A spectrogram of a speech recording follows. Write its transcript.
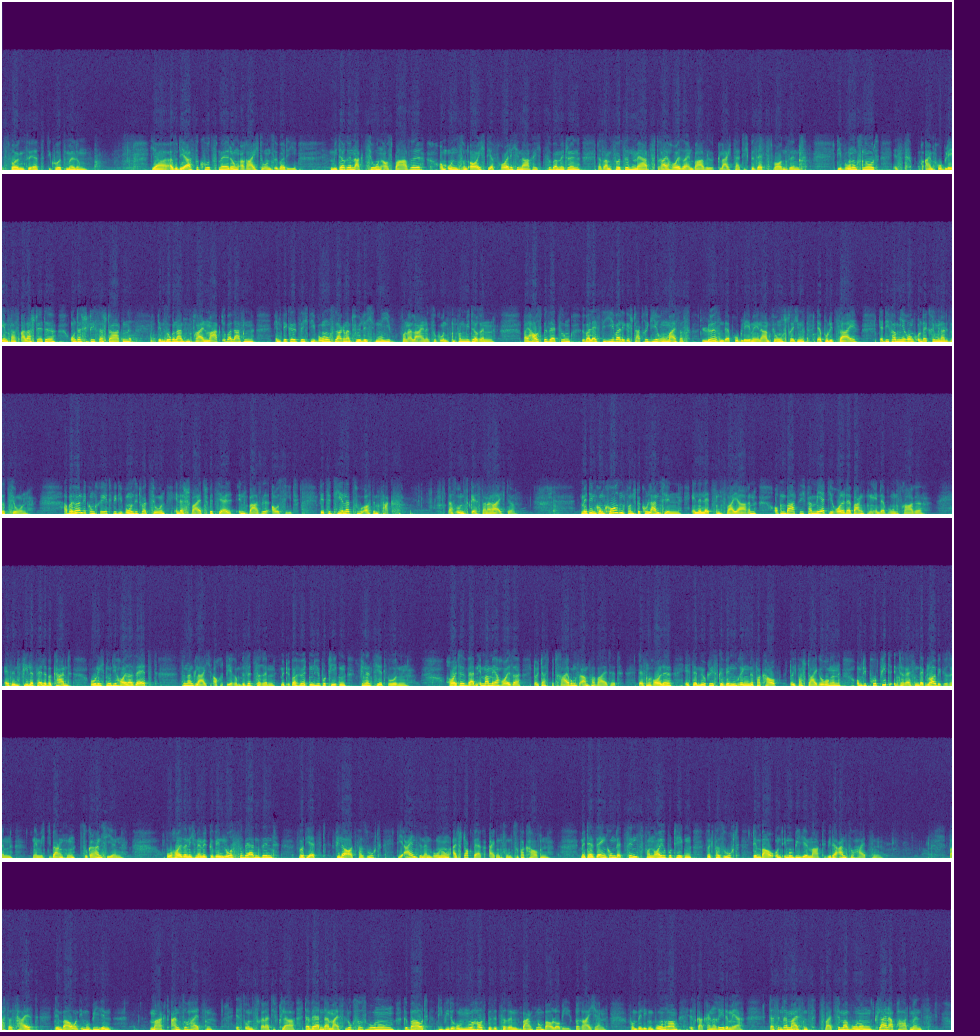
Jetzt folgen zuerst die Kurzmeldungen. Ja, also die erste Kurzmeldung erreichte uns über die Mieterinnenaktion aus Basel, um uns und euch die erfreuliche Nachricht zu übermitteln, dass am 14. März drei Häuser in Basel gleichzeitig besetzt worden sind. Die Wohnungsnot ist ein Problem fast aller Städte unterschiedlichster Staaten. Dem sogenannten freien Markt überlassen, entwickelt sich die Wohnungslage natürlich nie von alleine zugunsten von Mieterinnen. Bei Hausbesetzung überlässt die jeweilige Stadtregierung meist das Lösen der Probleme in Anführungsstrichen der Polizei, der Diffamierung und der Kriminalisation. Aber hören wir konkret, wie die Wohnsituation in der Schweiz, speziell in Basel, aussieht. Wir zitieren dazu aus dem Fax, das uns gestern erreichte. Mit den Konkursen von Spekulantinnen in den letzten zwei Jahren offenbart sich vermehrt die Rolle der Banken in der Wohnfrage. Es sind viele Fälle bekannt, wo nicht nur die Häuser selbst, sondern gleich auch deren Besitzerinnen mit überhöhten Hypotheken finanziert wurden. Heute werden immer mehr Häuser durch das Betreibungsamt verwaltet. Dessen Rolle ist der möglichst gewinnbringende Verkauf durch Versteigerungen, um die Profitinteressen der Gläubigerinnen, nämlich die Banken, zu garantieren. Wo Häuser nicht mehr mit Gewinn loszuwerden sind, wird jetzt vielerorts versucht, die einzelnen Wohnungen als Stockwerkeigentum zu verkaufen. Mit der Senkung der Zins von Neuhypotheken wird versucht, den Bau- und Immobilienmarkt wieder anzuheizen. Was das heißt, den Bau- und Immobilienmarkt anzuheizen, ist uns relativ klar. Da werden dann meist Luxuswohnungen gebaut, die wiederum nur Hausbesitzerinnen, Banken und Baulobby bereichern. Vom billigen Wohnraum ist gar keine Rede mehr. Das sind dann meistens Zwei-Zimmer-Wohnungen, Kleinapartments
